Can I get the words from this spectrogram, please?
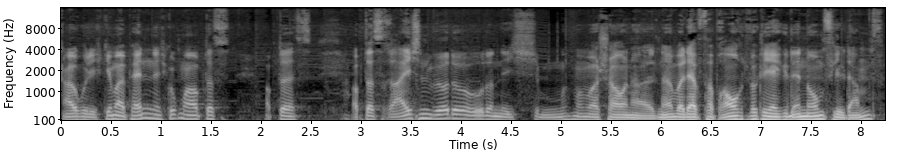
Aber gut, ich gehe mal pennen. Ich guck mal, ob das, ob das, ob das reichen würde oder nicht. Muss man mal schauen halt, ne? Weil der verbraucht wirklich enorm viel Dampf.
